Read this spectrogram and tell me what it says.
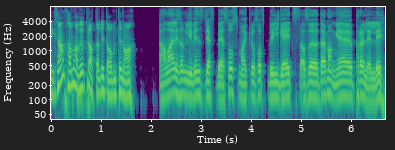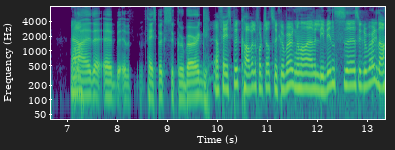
Ikke sant? Han har vi jo prata litt om til nå. Han er liksom Livins Jeff Bezos, Microsoft, Bill Gates. Altså, det er mange paralleller. Ja. Han er uh, eh, Facebook Zuckerberg. Ja, Facebook har vel fortsatt Zuckerberg, men han er vel Livins eh, Zuckerberg, da.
